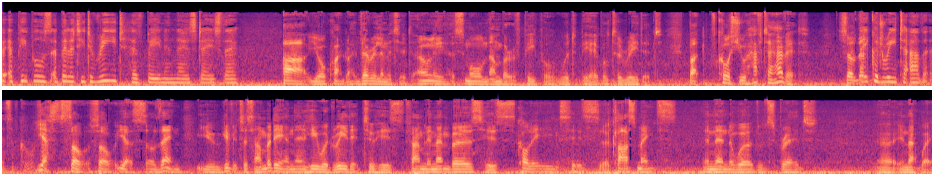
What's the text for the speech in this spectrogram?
uh, people's ability to read have been in those days, though? Ah, you're quite right. Very limited. Only a small number of people would be able to read it. But of course, you have to have it. So they could read to others, of course. Yes. So, so yes. So then you give it to somebody, and then he would read it to his family members, his colleagues, his uh, classmates, and then the word would spread uh, in that way.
